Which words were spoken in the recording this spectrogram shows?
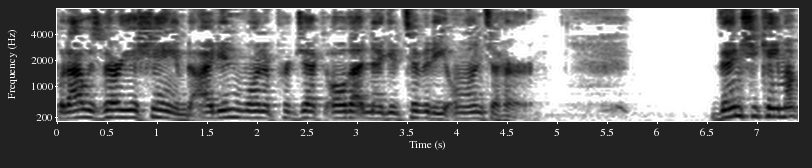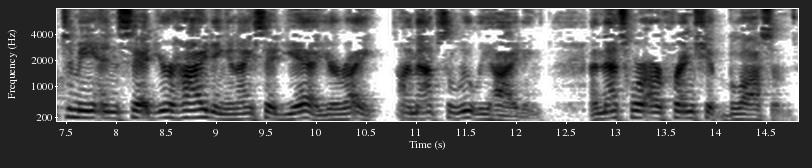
but I was very ashamed. I didn't want to project all that negativity onto her. Then she came up to me and said, you're hiding. And I said, yeah, you're right. I'm absolutely hiding. And that's where our friendship blossomed.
